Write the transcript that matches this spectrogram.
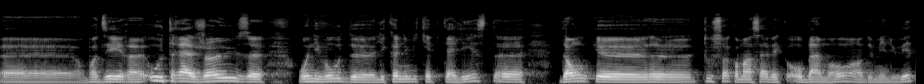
euh, on va dire, euh, outrageuse euh, au niveau de l'économie capitaliste. donc, tout ça a commencé avec Obama en 2008,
